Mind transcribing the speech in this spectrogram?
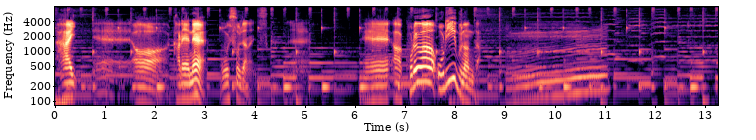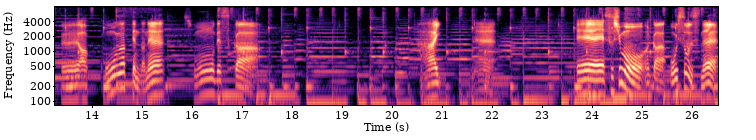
はい。えー、ああ、カレーね、美味しそうじゃないですか。えー、あ、これはオリーブなんだ。うーん。えー、あ、こうなってんだね。そうですか。はい。ねえー、寿司もなんか美味しそうですね。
